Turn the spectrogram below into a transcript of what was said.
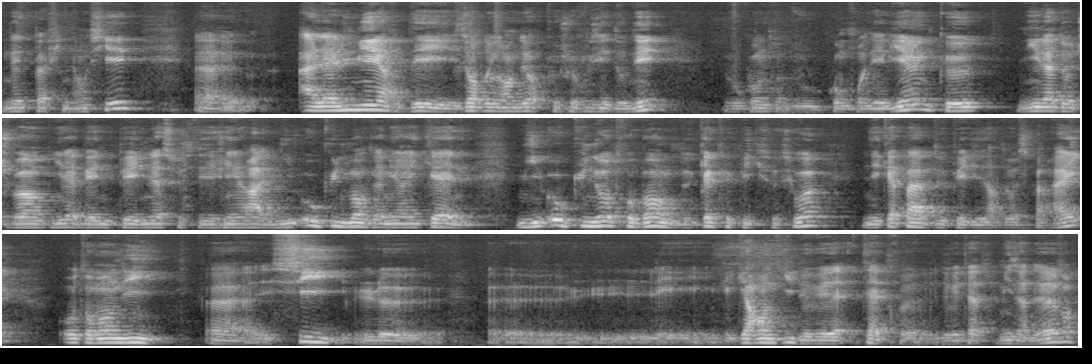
n'êtes pas financier, euh, à la lumière des ordres de grandeur que je vous ai donnés, vous, comprenez bien que ni la Deutsche Bank, ni la BNP, ni la Société Générale, ni aucune banque américaine, ni aucune autre banque de quelque pays que ce soit n'est capable de payer des ardoises pareilles. Autrement dit, euh, si euh, les, garanties devaient être, devaient être mises en œuvre,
